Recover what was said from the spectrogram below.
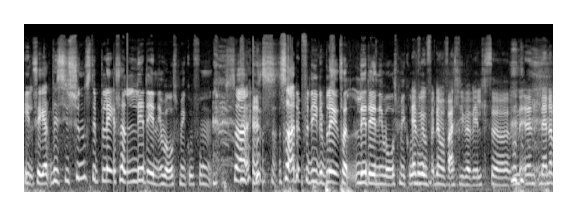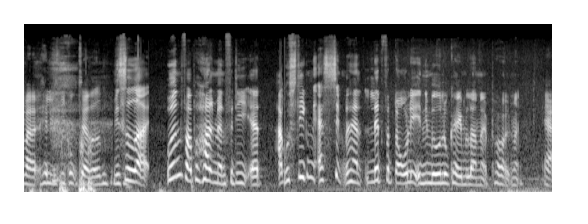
Helt sikkert. Hvis I synes, det blæser lidt ind i vores mikrofon, så, så er det fordi, det blæser lidt ind i vores mikrofon. Ja, den var faktisk lige ved vælt, så Nana var heldigvis lige god til at redde den. Vi sidder udenfor på Holmen, fordi at akustikken er simpelthen lidt for dårlig inde i mødelokalerne på Holmen. Ja,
